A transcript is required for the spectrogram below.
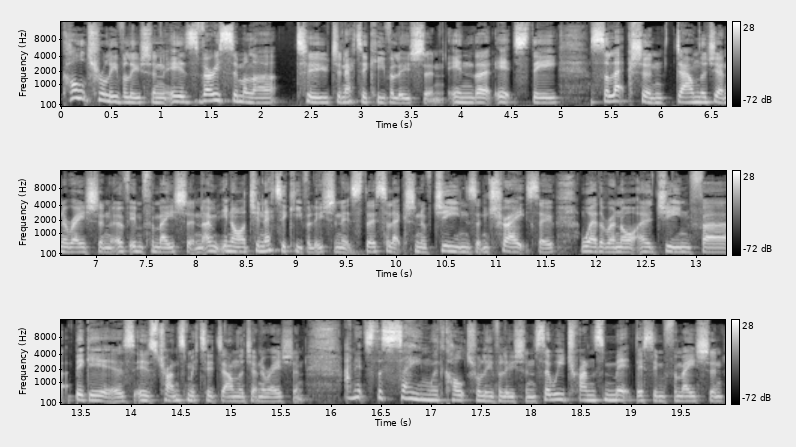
Cultural evolution is very similar to genetic evolution in that it's the selection down the generation of information. I mean, in our genetic evolution, it's the selection of genes and traits. So whether or not a gene for big ears is transmitted down the generation. And it's the same with cultural evolution. So we transmit this information,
